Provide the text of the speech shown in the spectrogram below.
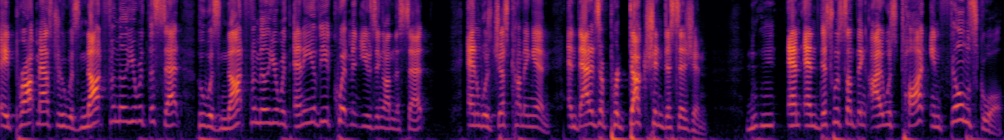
A prop master who was not familiar with the set, who was not familiar with any of the equipment using on the set, and was just coming in. And that is a production decision. And and this was something I was taught in film school,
